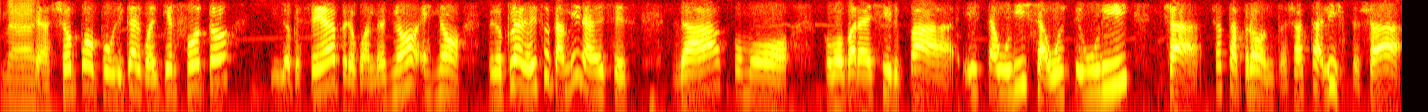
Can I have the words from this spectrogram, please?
O sea, claro. yo puedo publicar cualquier foto y lo que sea, pero cuando es no, es no. Pero claro, eso también a veces da como, como para decir, pa, esta gurisa o este gurí ya, ya está pronto, ya está listo, ya,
